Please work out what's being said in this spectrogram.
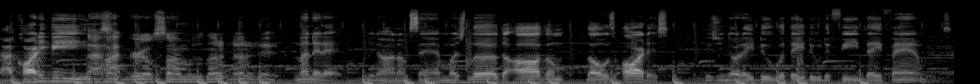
Not Cardi B. Not hot girl summers. None, none of that. None of that. You know what I'm saying? Much love to all them those artists because you know they do what they do to feed their families.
